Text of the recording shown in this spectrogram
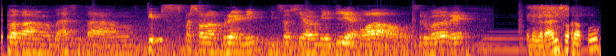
Kita bakal ngebahas tentang tips personal branding di sosial media. Wow, seru banget ya. Kedengeran suaraku?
